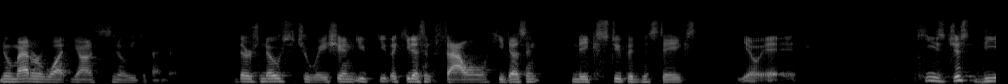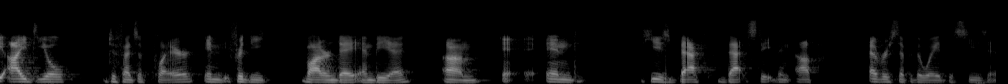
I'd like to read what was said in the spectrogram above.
No matter what, Giannis is an elite defender there's no situation you, you like he doesn't foul he doesn't make stupid mistakes you know it, he's just the ideal defensive player in for the modern day NBA um and he's backed that statement up every step of the way this season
